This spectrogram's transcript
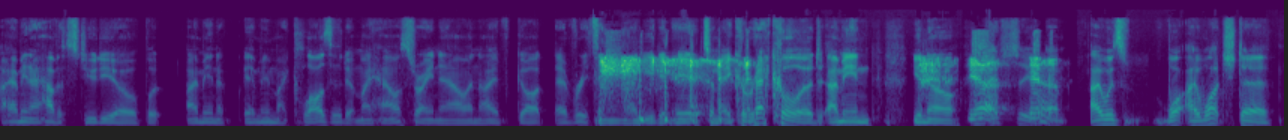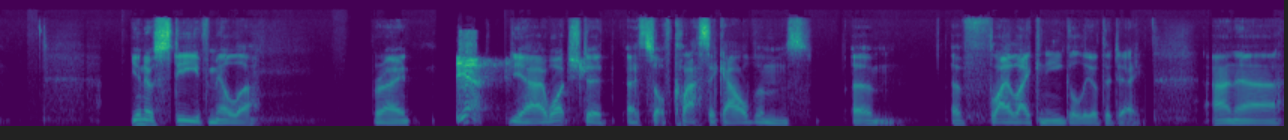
I mean, I have a studio, but I'm in a, I'm in my closet at my house right now, and I've got everything I need in here to make a record. I mean, you know, yeah, actually, yeah. Um, I was what I watched a, you know, Steve Miller, right? Yeah, yeah. I watched a, a sort of classic albums um, of Fly Like an Eagle the other day, and uh,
